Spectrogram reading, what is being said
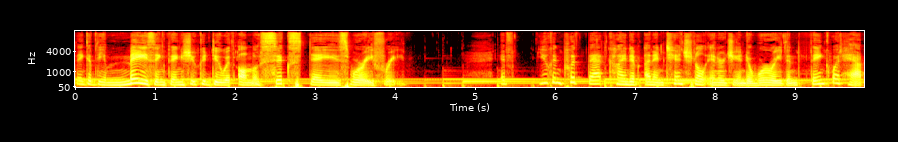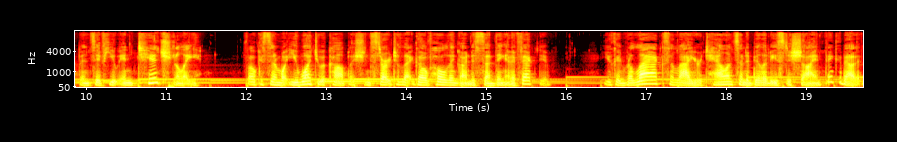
Think of the amazing things you could do with almost six days worry free. If you can put that kind of unintentional energy into worry, then think what happens if you intentionally focus on what you want to accomplish and start to let go of holding on to something ineffective. You can relax, allow your talents and abilities to shine. Think about it.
